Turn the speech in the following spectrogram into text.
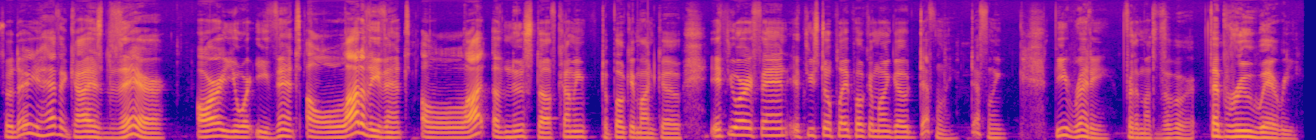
So there you have it, guys. There are your events. A lot of events, a lot of new stuff coming to Pokemon Go. If you are a fan, if you still play Pokemon Go, definitely, definitely be ready for the month of February. February.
